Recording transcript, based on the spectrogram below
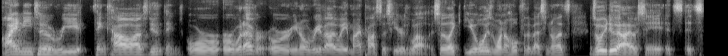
I need to rethink how I was doing things or or whatever, or you know, reevaluate my process here as well. So like you always want to hope for the best. You know, that's that's what we do at Iowa State. It's it's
